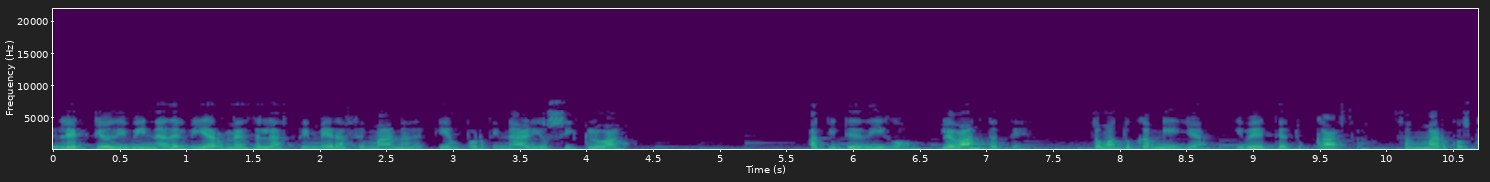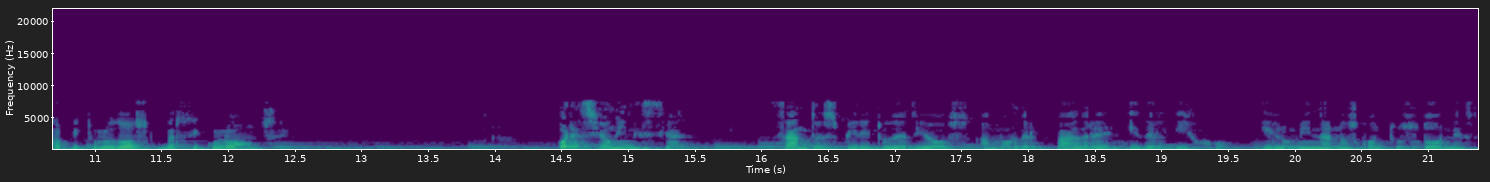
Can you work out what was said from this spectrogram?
Lectio Divina del viernes de las primeras semanas de tiempo ordinario, ciclo A. A ti te digo, levántate, toma tu camilla y vete a tu casa. San Marcos capítulo 2, versículo 11. Oración inicial. Santo Espíritu de Dios, amor del Padre y del Hijo, ilumínanos con tus dones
